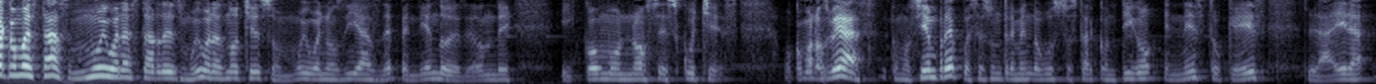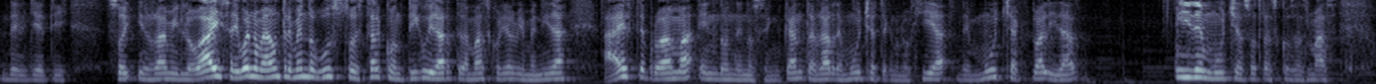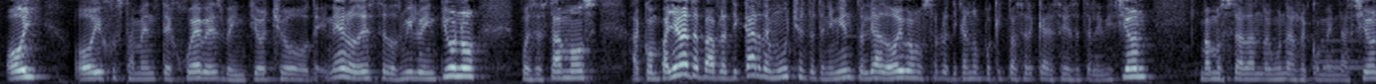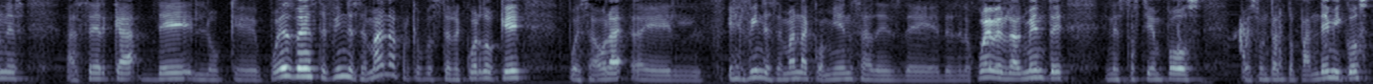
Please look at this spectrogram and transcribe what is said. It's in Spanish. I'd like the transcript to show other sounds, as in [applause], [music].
Hola, ¿cómo estás? Muy buenas tardes, muy buenas noches o muy buenos días, dependiendo desde dónde y cómo nos escuches o cómo nos veas. Como siempre, pues es un tremendo gusto estar contigo en esto que es la era del Yeti. Soy Irami Loaiza y bueno, me da un tremendo gusto estar contigo y darte la más cordial bienvenida a este programa en donde nos encanta hablar de mucha tecnología, de mucha actualidad y de muchas otras cosas más. Hoy Hoy justamente jueves 28 de enero de este 2021, pues estamos acompañándote para platicar de mucho entretenimiento el día de hoy. Vamos a estar platicando un poquito acerca de series de televisión, vamos a estar dando algunas recomendaciones acerca de lo que puedes ver este fin de semana, porque pues te recuerdo que pues ahora el, fin de semana comienza desde, desde el jueves realmente, en estos tiempos pues un tanto pandémicos.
